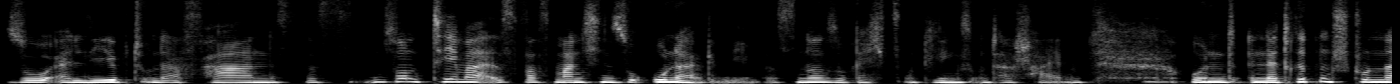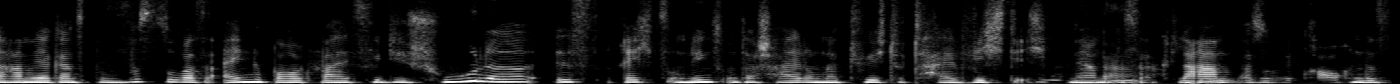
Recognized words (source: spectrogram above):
so erlebt und erfahren, dass das so ein Thema ist, was manchen so unangenehm ist, ne? So rechts und links unterscheiden. Und in der dritten Stunde haben wir ganz bewusst sowas eingebaut, weil für die Schule ist Rechts- und Linksunterscheidung natürlich total wichtig. Ja, ja, ist ja klar. Mhm. Also wir brauchen das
